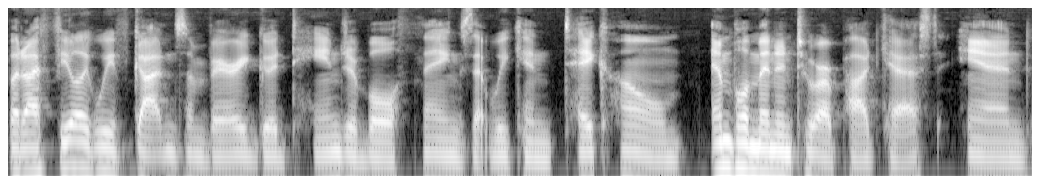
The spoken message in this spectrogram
But I feel like we've gotten some very good, tangible things that we can take home implement into our podcast and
